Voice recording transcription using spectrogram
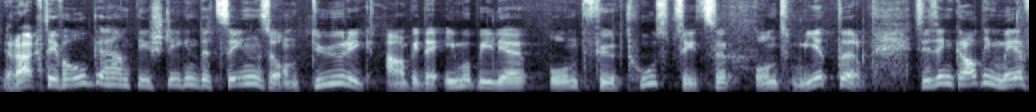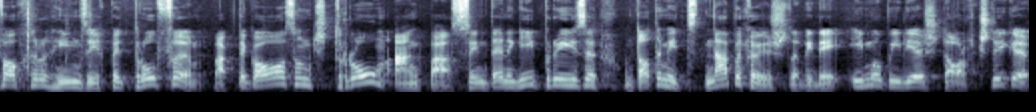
Direkte Folgen haben die steigenden Zinsen und Teuerung auch bei den Immobilien und für die Hausbesitzer und Mieter. Sie sind gerade in mehrfacher Hinsicht betroffen. Wegen der Gas- und Stromengpässe sind die Energiepreise und damit die Nebenkosten bei den Immobilien stark gestiegen.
